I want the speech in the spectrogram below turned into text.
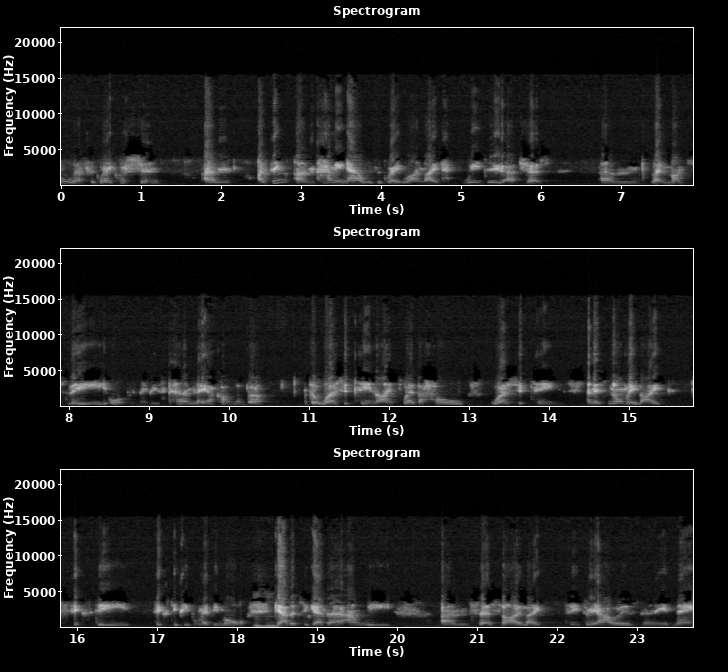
Oh, that's a great question. Um, I I think um, hanging out is a great one. Like we do at church, um, like monthly or maybe it's termly. I can't remember. But worship team nights where the whole worship team, and it's normally like 60, 60 people, maybe more, Mhm. gather together and we um, set aside like two, three hours in the evening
